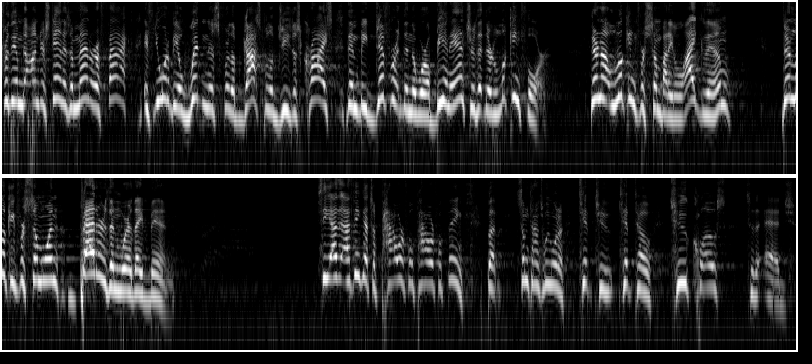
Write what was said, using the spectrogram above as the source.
for them to understand. As a matter of fact, if you want to be a witness for the gospel of Jesus Christ, then be different than the world. Be an answer that they're looking for. They're not looking for somebody like them, they're looking for someone better than where they've been. See, I, I, think that's a powerful, powerful thing. But sometimes we want to tiptoe, tiptoe too close to the edge.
